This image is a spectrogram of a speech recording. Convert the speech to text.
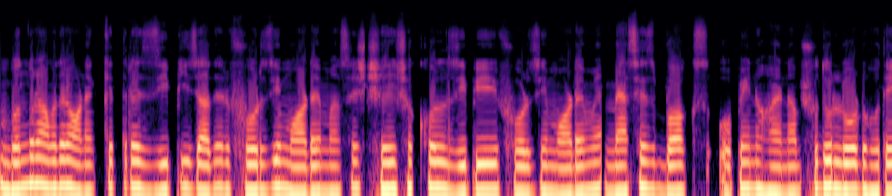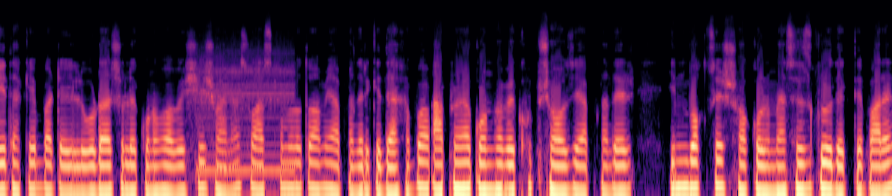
বন্ধুরা, আমাদের অনেক ক্ষেত্রে জিপি যাদের ফোর জি মডেম আছে, সেই সকল জিপি ফোর জি মডেমে মেসেজ বক্স ওপেন হয় না। শুধু লোড হতেই থাকে বাট এই লোড আসলে কোনোভাবে শেষ হয় না। সো আজকে মূলত আমি আপনাদেরকে দেখাবো আপনারা কোনভাবে খুব সহজে আপনাদের ইনবক্সের সকল মেসেজগুলো দেখতে পারেন।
